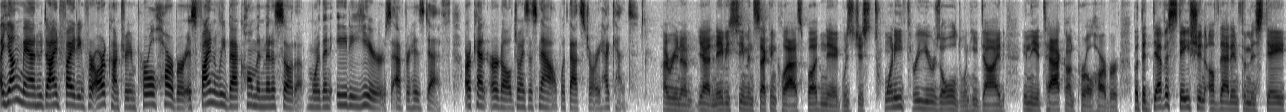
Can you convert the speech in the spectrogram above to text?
A young man who died fighting for our country in Pearl Harbor is finally back home in Minnesota more than 80 years after his death. Our Kent Erdahl joins us now with that story. Hi, Kent. Hi, Rena. yeah, Navy Seaman second class Budd Nigg was just 23 years old when he died in the attack on Pearl Harbor. But the devastation of that infamous day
